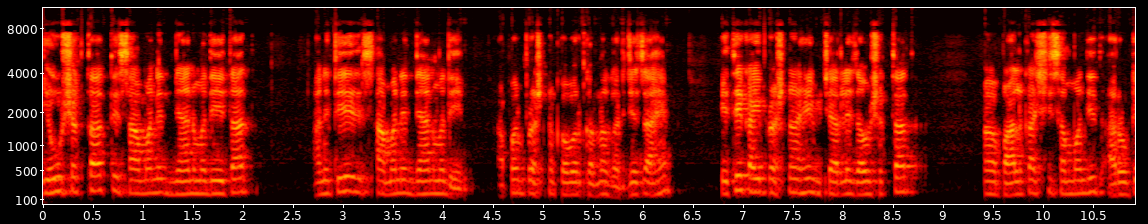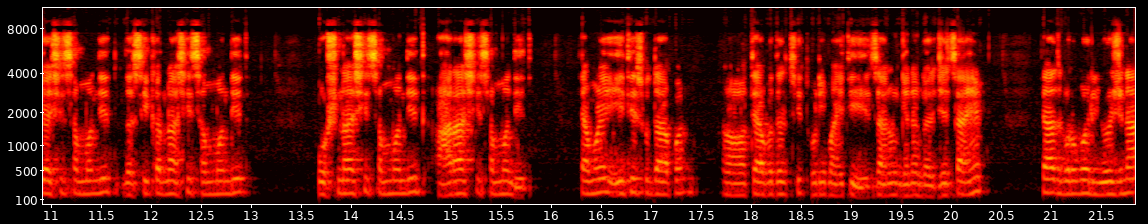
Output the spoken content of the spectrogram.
येऊ शकतात ते सामान्य ज्ञानमध्ये येतात आणि ते सामान्य ज्ञानमध्ये आपण प्रश्न कव्हर करणं गरजेचं आहे. येथे काही प्रश्न हे विचारले जाऊ शकतात. बालकाशी संबंधित आरोग्याशी संबंधित लसीकरणाशी संबंधित पोषणाशी संबंधित आहाराशी संबंधित. त्यामुळे इथे सुद्धा आपण त्याबद्दलची थोडी माहिती जाणून घेणं गरजेचं आहे. त्याचबरोबर योजना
